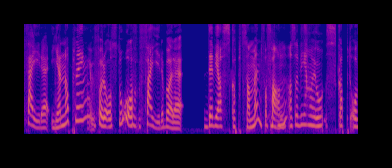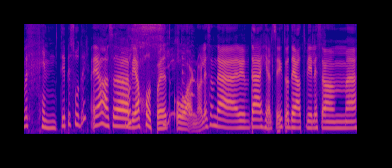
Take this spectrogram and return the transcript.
feire gjenåpning for oss to, og feire bare det vi har skapt sammen. For faen. Mhm. Altså, vi har jo skapt over 50 episoder. Ja, altså, Hvor vi har holdt på i et år nå, liksom. Det er, det er helt sykt. Og det at vi liksom eh,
